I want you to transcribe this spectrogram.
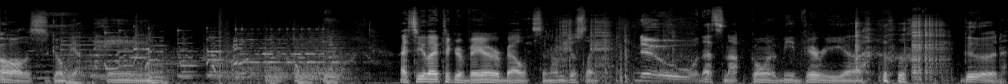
Oh, this is gonna be a pain. I see like the Graveyard belts, and I'm just like, no, that's not going to be very uh, good.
